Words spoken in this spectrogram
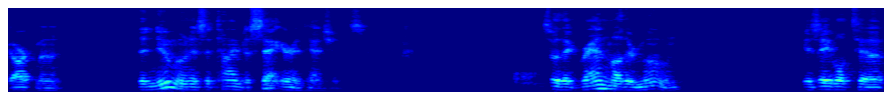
dark moon, the new moon is a time to set your intentions. So that grandmother moon is able to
